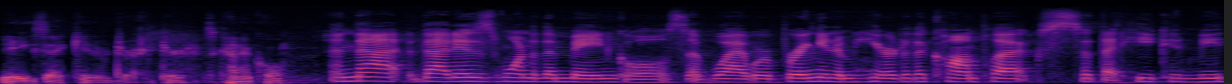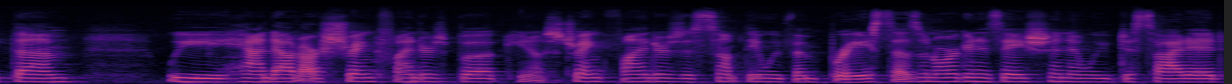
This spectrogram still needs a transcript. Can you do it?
the executive director. It's kind of cool. And that that is one of the main goals of why we're bringing him here to the complex so that he can meet them. We hand out our Strength Finders book. You know, Strength Finders is something we've embraced as an organization, and we've decided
